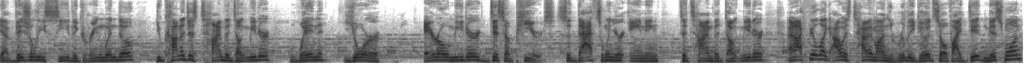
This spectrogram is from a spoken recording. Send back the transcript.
yeah, visually see the green window. You kind of just time the dunk meter when your arrow meter disappears. So that's when you're aiming to time the dunk meter. And I feel like I was timing mine really good. So if I did miss one,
